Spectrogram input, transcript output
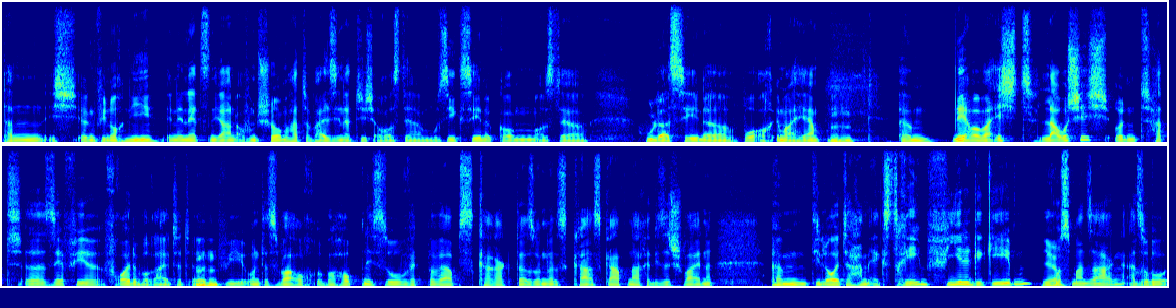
dann ich irgendwie noch nie in den letzten Jahren auf dem Schirm hatte, weil sie natürlich auch aus der Musikszene kommen, aus der Hula-Szene, wo auch immer her. Ähm, nee, aber war echt lauschig und hat äh, sehr viel Freude bereitet irgendwie. Und es war auch überhaupt nicht so Wettbewerbscharakter, sondern es, klar, es gab nachher diese Schweine. Ähm, die Leute haben extrem viel gegeben, Ja. muss man sagen. Also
